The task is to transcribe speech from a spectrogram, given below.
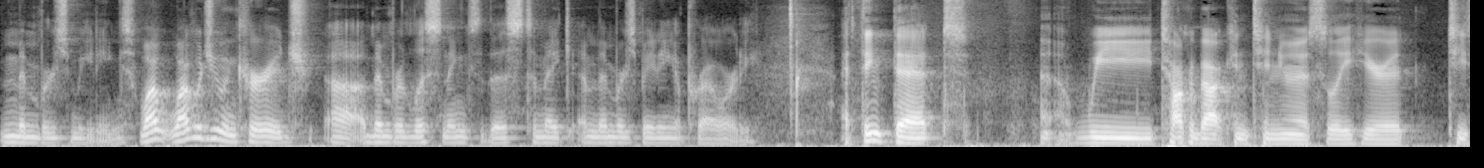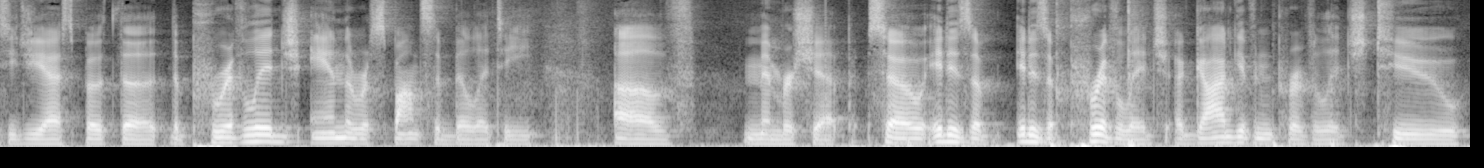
members meetings? Why, why would you encourage uh, a member listening to this to make a members meeting a priority? I think that uh, we talk about continuously here at TCGS both the the privilege and the responsibility of membership. So it is a it is a privilege, a God given privilege to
